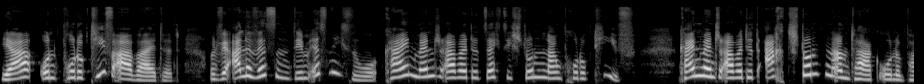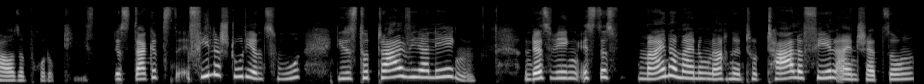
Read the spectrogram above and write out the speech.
ja, und produktiv arbeitet. Und wir alle wissen, dem ist nicht so. Kein Mensch arbeitet 60 Stunden lang produktiv. Kein Mensch arbeitet acht Stunden am Tag ohne Pause produktiv. Das, da gibt es viele Studien zu, die das total widerlegen. Und deswegen ist das meiner Meinung nach eine totale Fehleinschätzung,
